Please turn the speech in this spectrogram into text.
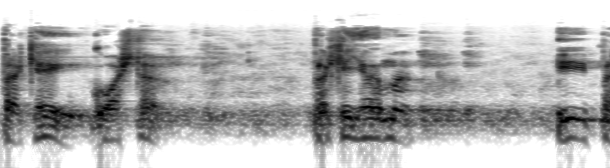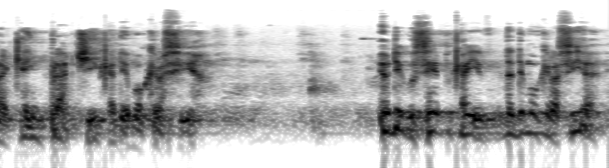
para quem gosta, para quem ama e para quem pratica a democracia. Eu digo sempre que a democracia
